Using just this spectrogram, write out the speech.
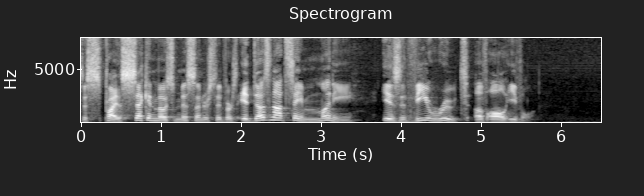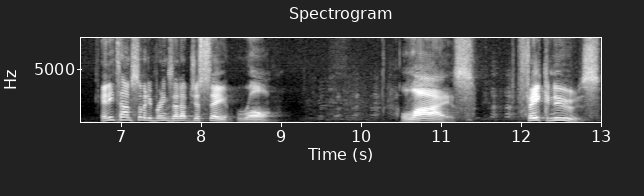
It's probably the second most misunderstood verse. It does not say money is the root of all evil. Anytime somebody brings that up, just say wrong, lies, fake news.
